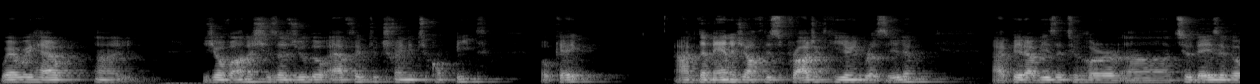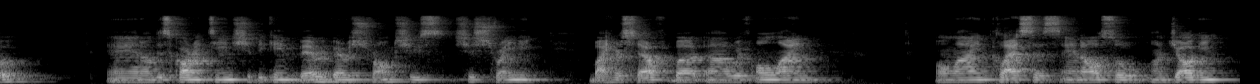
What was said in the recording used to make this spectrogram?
where we help uh, Giovanna. She's a judo athlete to train to compete. Okay I'm the manager of this project here in Brasilia. I paid a visit to her uh, two days ago, and on this quarantine, she became very, very strong. She's she's training by herself, but uh, with online online classes and also uh, jogging.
